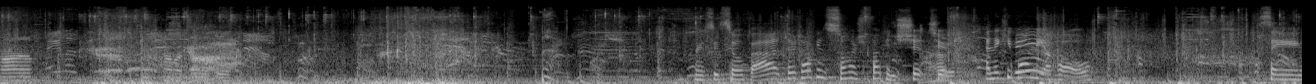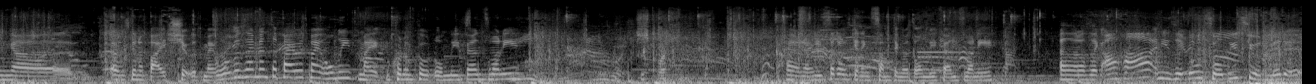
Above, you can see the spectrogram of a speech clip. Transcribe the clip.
Um, Makes it so bad. They're talking so much fucking shit too. And they keep calling me a hoe. Saying uh, I was gonna buy shit with my what was I meant to buy with my only my quote unquote OnlyFans money? Just question. I don't know. He said I was getting something with OnlyFans money. And then I was like, uh huh. And he's like, oh, so at least you admit it.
